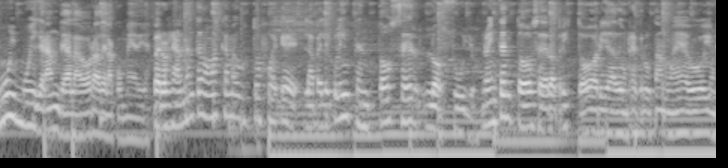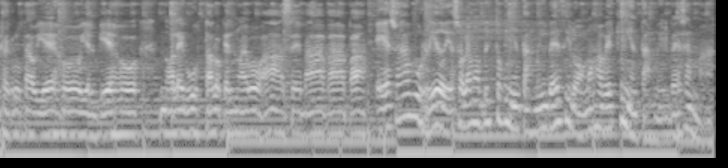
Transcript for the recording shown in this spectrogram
muy muy grande a la hora de la comedia. Pero realmente lo más que me gustó fue que la película intentó ser lo suyo. No intentó ser otra historia de un recluta nuevo y un recluta viejo y el viejo no le gusta lo que el nuevo hace, pa, pa, pa. Eso es aburrido y eso lo hemos visto 500 mil veces y lo vamos a ver 500 mil veces más.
